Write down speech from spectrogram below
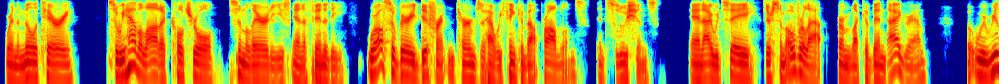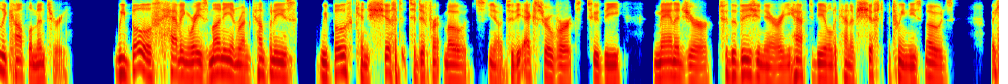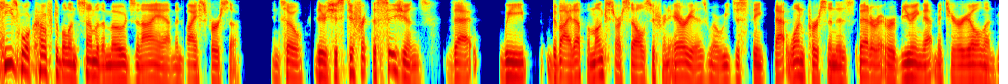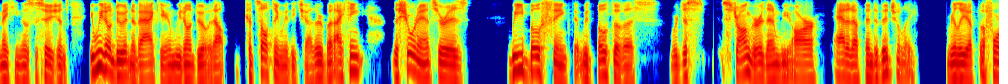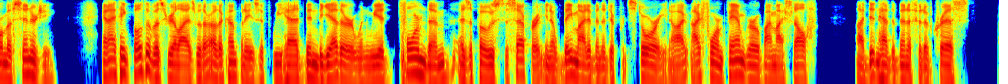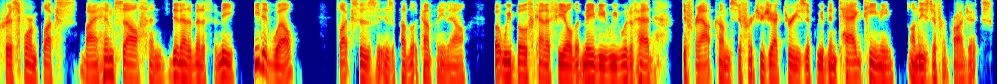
were in the military. So we have a lot of cultural similarities and affinity. we're also very different in terms of how we think about problems and solutions. And I would say there's some overlap from like a Venn diagram, but we're really complementary. We both, having raised money and run companies, we both can shift to different modes, you know, to the extrovert, to the manager, to the visionary. You have to be able to kind of shift between these modes. But he's more comfortable in some of the modes than I am, and vice versa. And so there's just different decisions that we divide up amongst ourselves different areas where we just think that one person is better at reviewing that material and making those decisions. We don't do it in a vacuum. We don't do it without consulting with each other. But I think the short answer is we both think that with both of us, we're just stronger than we are added up individually, really a, a form of synergy. And I think both of us realized with our other companies, if we had been together when we had formed them as opposed to separate, you know, they might have been a different story. You know, I, I formed Famgro by myself. I didn't have the benefit of Chris. Chris formed Flux by himself and didn't have the benefit of me. He did well. Flux is, is a public company now, but we both kind of feel that maybe we would have had different outcomes, different trajectories if we'd been tag teaming on these different projects.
